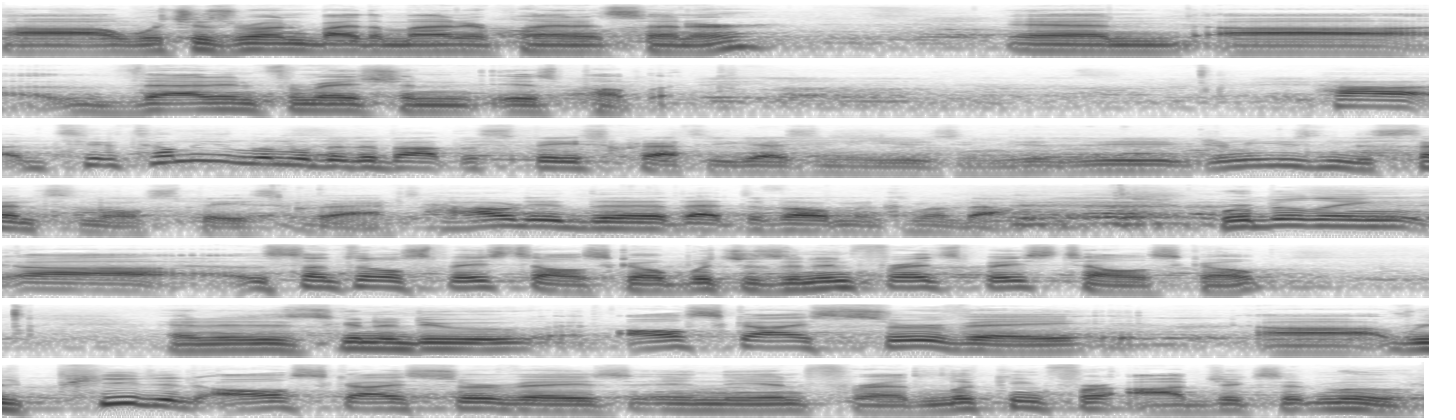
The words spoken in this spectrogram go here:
uh, which is run by the Minor Planet Center and uh, that information is public. Uh, tell me a little bit about the spacecraft you guys are going to be using. You're going to be using the Sentinel spacecraft. How did the, that development come about? We're building uh, the Sentinel Space Telescope, which is an infrared space telescope, and it is going to do all sky survey, uh, repeated all sky surveys in the infrared, looking for objects that move.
